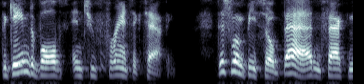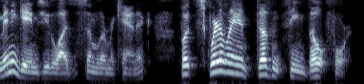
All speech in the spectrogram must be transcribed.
the game devolves into frantic tapping. This wouldn't be so bad, in fact many games utilize a similar mechanic, but Squareland doesn't seem built for it.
